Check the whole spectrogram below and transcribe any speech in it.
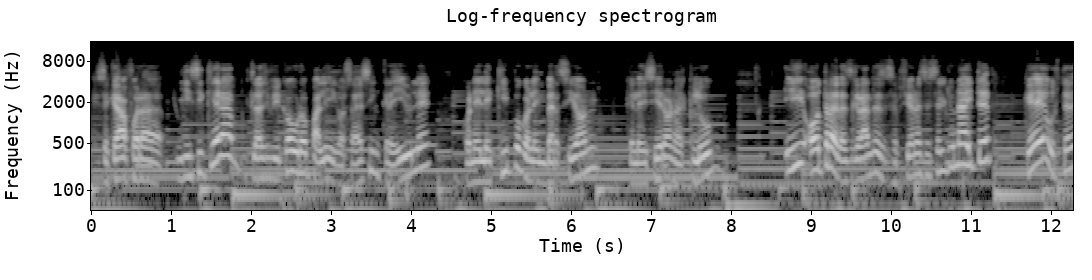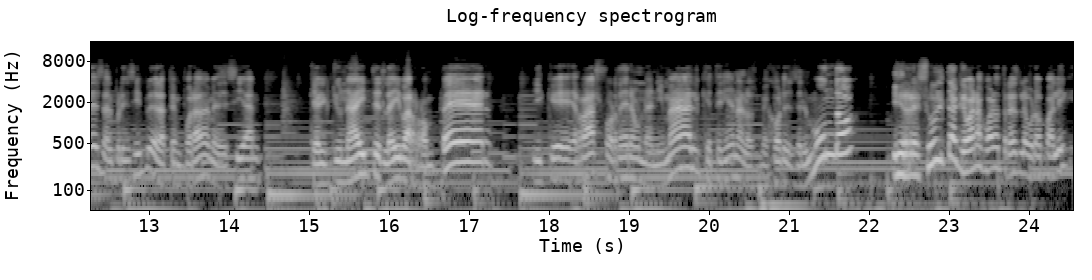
que se queda fuera, ni siquiera clasificó a Europa League, o sea, es increíble con el equipo, con la inversión que le hicieron al club. Y otra de las grandes decepciones es el United, ustedes al principio de la temporada me decían que el United la iba a romper y que Rashford era un animal, que tenían a los mejores del mundo. Y resulta que van a jugar otra vez la Europa League.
